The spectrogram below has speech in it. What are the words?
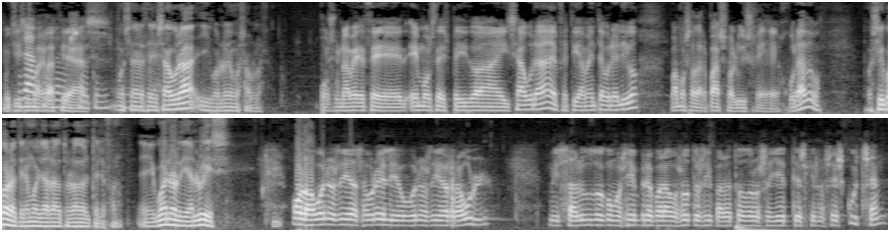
Muchísimas gracias. Muchas gracias, Isaura, y volvemos a hablar. Pues una vez eh, hemos despedido a Isaura, efectivamente, Aurelio, vamos a dar paso a Luis Jurado. Pues sí, pues lo tenemos ya al otro lado del teléfono. Eh, buenos días, Luis. Hola, buenos días, Aurelio. Buenos días, Raúl. Mi saludo, como siempre, para vosotros y para todos los oyentes que nos escuchan.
